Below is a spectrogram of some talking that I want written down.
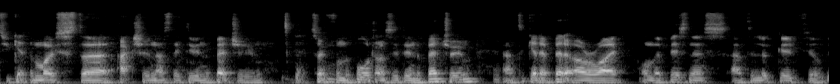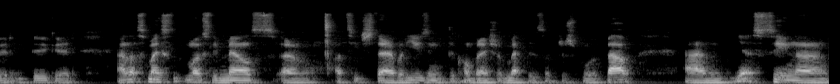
to get the most uh, action as they do in the bedroom, so from the boardroom as they do in the bedroom, and to get a better ROI on their business and to look good, feel good, and do good. And that's mostly, mostly males um, I teach there, but using the combination of methods I've just brought about. And yes, seen uh,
